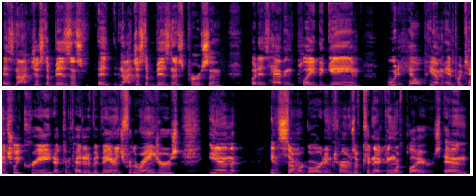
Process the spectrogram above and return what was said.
as not just a business, uh, not just a business person, but as having played the game would help him and potentially create a competitive advantage for the Rangers in in some regard in terms of connecting with players. And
